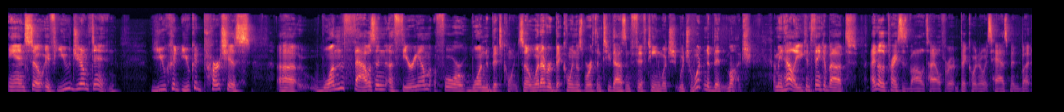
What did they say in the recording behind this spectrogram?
And so if you jumped in you could you could purchase uh, 1000 ethereum for one bitcoin. So whatever bitcoin was worth in 2015 which which wouldn't have been much I mean, hell, you can think about. I know the price is volatile for Bitcoin, it always has been, but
